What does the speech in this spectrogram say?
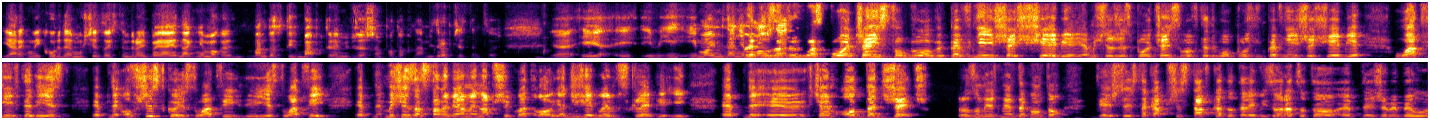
Jarek mówi, kurde, musicie coś z tym zrobić, bo ja jednak nie mogę. Mam dosyć tych bab, które mi wrzeszczą pod oknami. Zróbcie z tym coś. I, i, i, i moim zdaniem. Ale można... poza tym chyba społeczeństwo byłoby pewniejsze siebie. Ja myślę, że społeczeństwo wtedy było pewniejsze siebie. Łatwiej wtedy jest o wszystko jest łatwiej. Jest łatwiej. My się zastanawiamy na przykład, o, ja dzisiaj byłem w sklepie i chciałem oddać rzecz. Rozumiesz? Miałem taką tą, wiesz, to jest taka przystawka do telewizora, co to, żeby był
